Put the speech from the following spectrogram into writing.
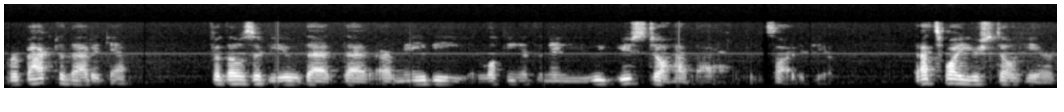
We're back to that again. For those of you that, that are maybe looking at the name, you, you still have that hope inside of you. That's why you're still here.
